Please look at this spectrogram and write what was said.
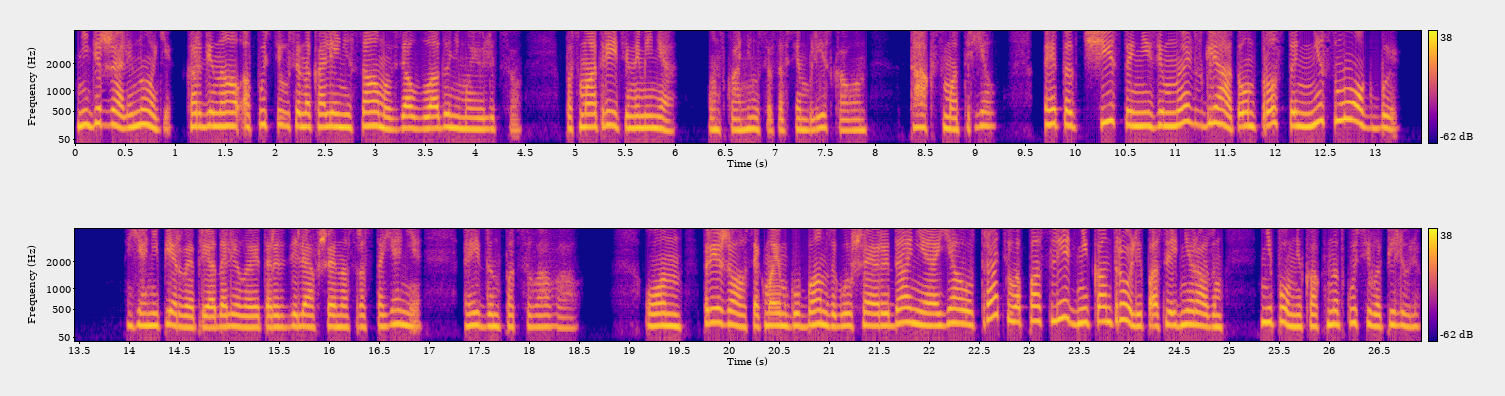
не держали ноги. Кардинал опустился на колени сам и взял в ладони моё лицо. «Посмотрите на меня!» Он склонился совсем близко, он так смотрел. Этот чистый неземной взгляд, он просто не смог бы. Я не первая преодолела это разделявшее нас расстояние. Эйден поцеловал. Он прижался к моим губам, заглушая рыдания, а я утратила последний контроль и последний разум. Не помню, как надкусила пилюлю.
